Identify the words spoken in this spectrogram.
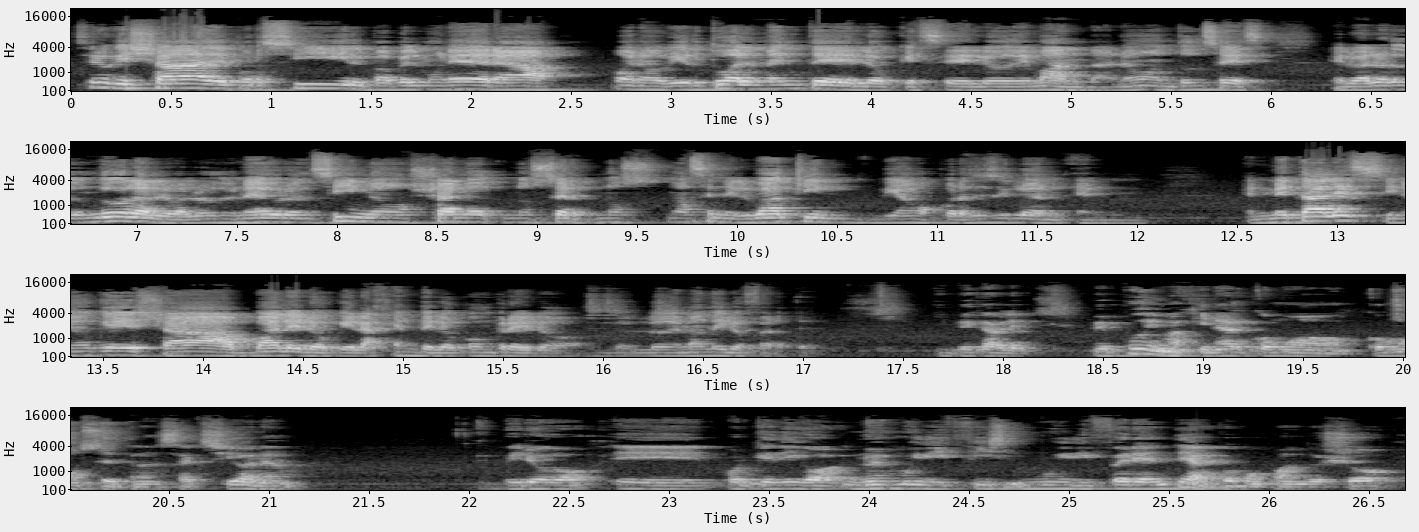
sino que ya de por sí el papel moneda era, bueno, virtualmente lo que se lo demanda, ¿no? Entonces, el valor de un dólar, el valor de un euro en sí, no, ya no, no, no, hacen el backing, digamos, por así decirlo, en, metales, sino que ya vale lo que la gente lo compre lo, lo, demanda y lo oferte. Impecable. Me puedo imaginar cómo, cómo se transacciona pero eh, porque digo, no es muy difícil, muy diferente a como cuando yo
